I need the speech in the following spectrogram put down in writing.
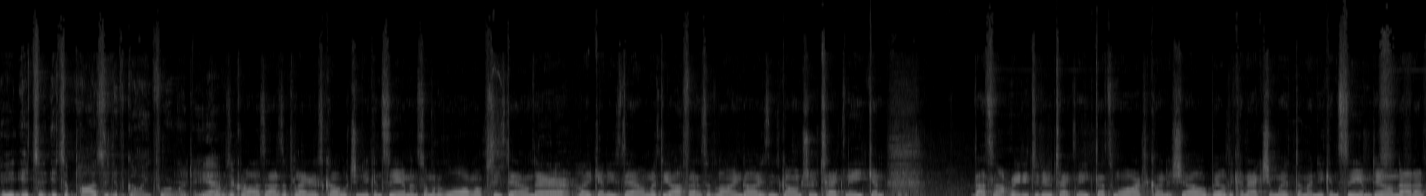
It's a, it's a positive going forward. He Yeah. comes across as a player's coach, and you can see him in some of the warm ups. He's down there, like, and he's down with the offensive line guys, and he's going through technique. And that's not really to do technique. That's more to kind of show, build a connection with them, and you can see him doing that. And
